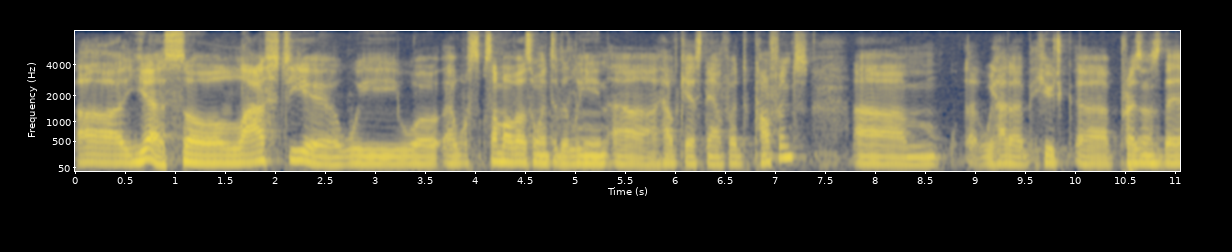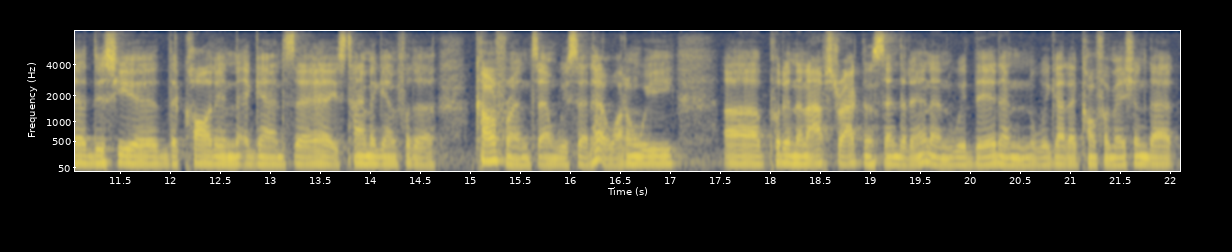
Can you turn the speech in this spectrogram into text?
Uh, yes. So last year we were uh, some of us went to the Lean uh, Healthcare Stanford conference. Um, uh, we had a huge uh, presence there this year. They called in again to say, "Hey, it's time again for the conference," and we said, "Hey, why don't we?" Uh, put in an abstract and send it in, and we did, and we got a confirmation that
